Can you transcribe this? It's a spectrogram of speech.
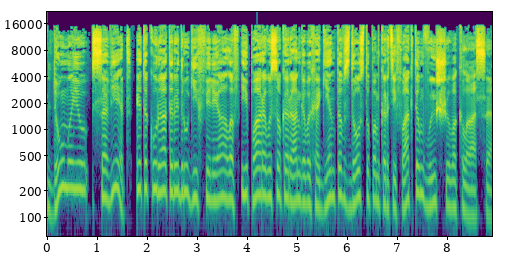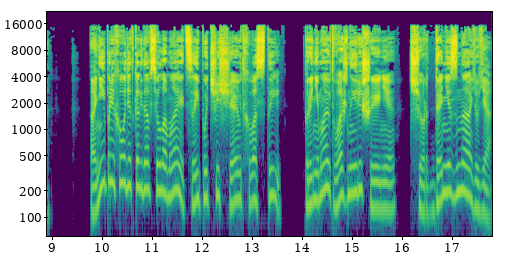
«Думаю, совет — это кураторы других филиалов и пара высокоранговых агентов с доступом к артефактам высшего класса. Они приходят, когда все ломается, и подчищают хвосты, принимают важные решения, Черт, да не знаю я.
